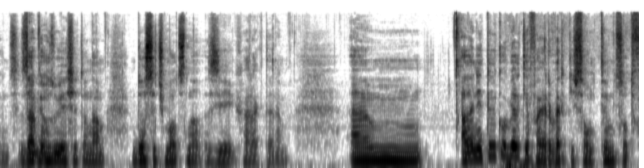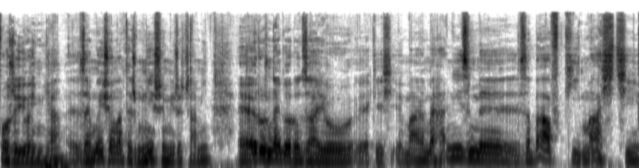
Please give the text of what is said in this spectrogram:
więc zawiązuje się to nam dosyć mocno z jej charakterem. Um, ale nie tylko wielkie fajerwerki są tym, co tworzy Joimia. Zajmuje się ona też mniejszymi rzeczami, e, różnego rodzaju jakieś małe mechanizmy, zabawki, maści,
